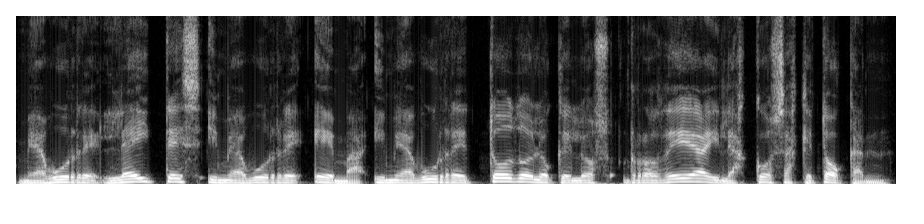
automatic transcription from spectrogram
Me aburre Leites y me aburre Emma y me aburre todo lo que los rodea y las cosas que tocan.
